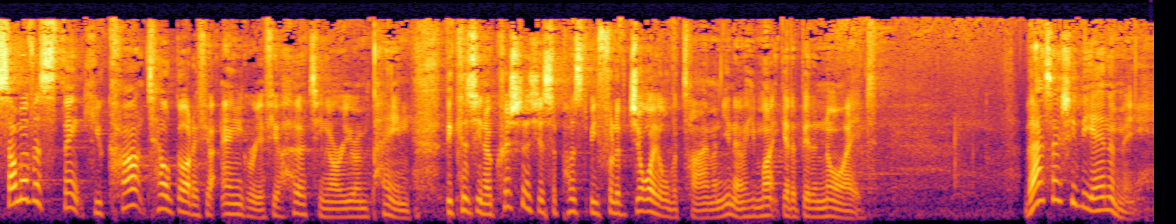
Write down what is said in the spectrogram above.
Some of us think you can't tell God if you're angry, if you're hurting, or you're in pain. Because, you know, Christians, you're supposed to be full of joy all the time, and, you know, he might get a bit annoyed. That's actually the enemy.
